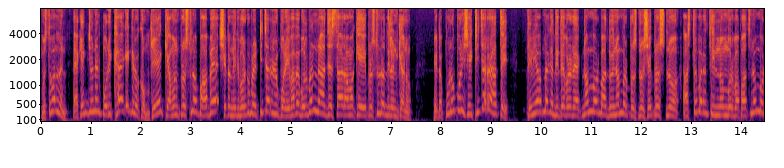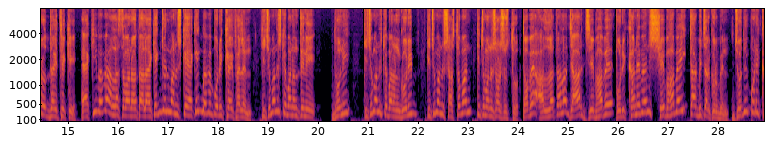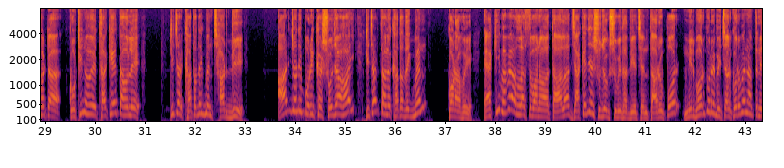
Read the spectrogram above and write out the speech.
বুঝতে পারলেন? এক একজনের পরীক্ষা এক এক রকম। কে কেমন প্রশ্ন পাবে সেটা নির্ভর করবে টিচারের উপর। এভাবে বলবেন না যে, স্যার, আমাকে এই প্রশ্নটা দিলেন কেন? এটা পুরোপুরি সেই টিচারের হাতে। তিনি আপনাকে দিতে পারেন এক নম্বর বা দুই নম্বর প্রশ্ন, সেই প্রশ্ন আসতে পারে তিন নম্বর বা পাঁচ নম্বর অধ্যায় থেকে। একইভাবে আল্লাহ তালা এক একজন মানুষকে এক একভাবে পরীক্ষায় ফেলেন। কিছু মানুষকে বানান তিনি ধনী, কিছু মানুষকে বানান গরিব, কিছু মানুষ স্বাস্থ্যবান, কিছু মানুষ অসুস্থ। তবে আল্লাহ তালা যার যেভাবে পরীক্ষা নেবেন, সেভাবেই তার বিচার করবেন। যদি পরীক্ষাটা কঠিন হয়ে থাকে, তাহলে টিচার খাতা দেখবেন ছাড় দিয়ে। আর যদি পরীক্ষা সোজা হয়, টিচার তাহলে খাতা দেখবেন করা হয়ে। একইভাবে আল্লাহ সুবাহ তাআলা যাকে যে সুযোগ সুবিধা দিয়েছেন, তার উপর নির্ভর করে বিচার করবেন, আর তিনি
